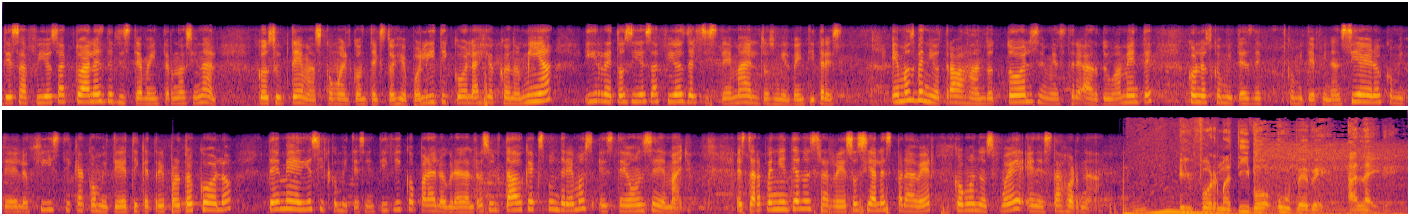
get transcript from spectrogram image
Desafíos actuales del sistema internacional, con subtemas como el contexto geopolítico, la geoeconomía y retos y desafíos del sistema del 2023. Hemos venido trabajando todo el semestre arduamente con los comités de comité financiero, comité de logística, comité de etiqueta y protocolo, de medios y el comité científico para lograr el resultado que expondremos este 11 de mayo. Estar pendiente a nuestras redes sociales para ver cómo nos fue en esta jornada. Informativo UPB al aire.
